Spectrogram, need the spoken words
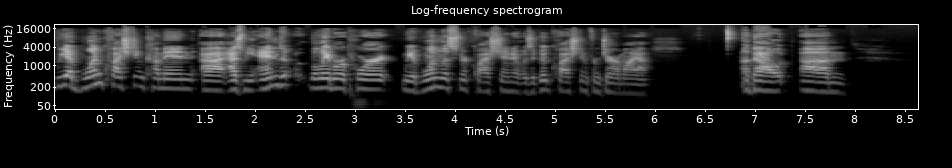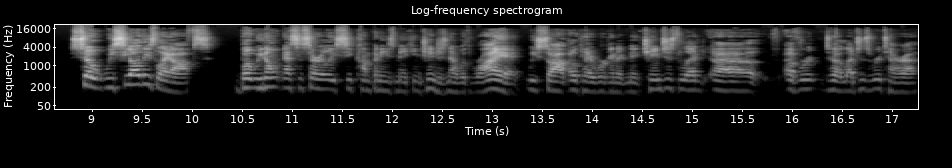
we had one question come in uh, as we end the labor report. We have one listener question. It was a good question from Jeremiah about. Um, so we see all these layoffs, but we don't necessarily see companies making changes. Now with Riot, we saw okay, we're going to make changes to, Le- uh, of to Legends of Runeterra,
